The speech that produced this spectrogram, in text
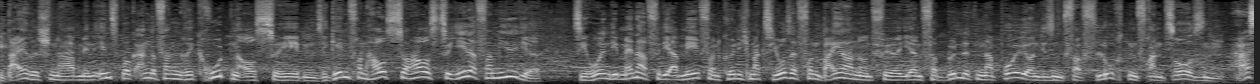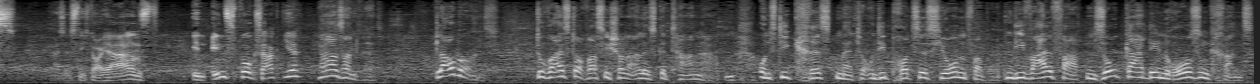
Die Bayerischen haben in Innsbruck angefangen, Rekruten auszuheben. Sie gehen von Haus zu Haus, zu jeder Familie. Sie holen die Männer für die Armee von König Max Josef von Bayern und für ihren Verbündeten Napoleon, diesen verfluchten Franzosen. Was? Das ist nicht euer Ernst. In Innsbruck, sagt ihr? Ja, Sandwirt. Glaube uns. Du weißt doch, was sie schon alles getan haben. Uns die Christmette und die Prozessionen verboten, die Wallfahrten, sogar den Rosenkranz.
